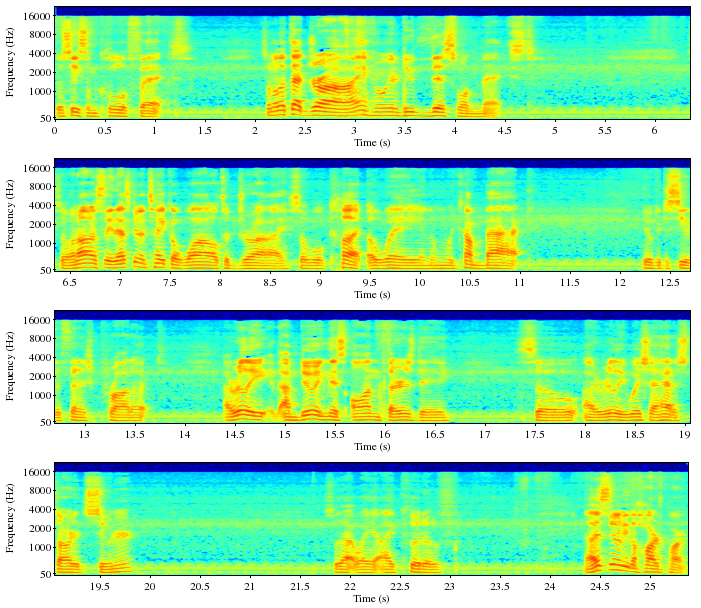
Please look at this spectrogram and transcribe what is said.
you'll see some cool effects. So I'm to let that dry, and we're to do this one next. So, and honestly, that's to take a while to dry. So we'll cut away, and then when we come back, you'll get to see the finished product. I really, I'm doing this on Thursday, so I really wish I had started sooner. So that way I could have. Now this is gonna be the hard part.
